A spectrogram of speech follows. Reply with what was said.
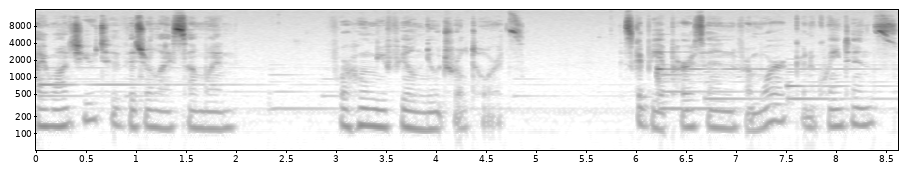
I want you to visualize someone for whom you feel neutral towards. This could be a person from work, an acquaintance,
